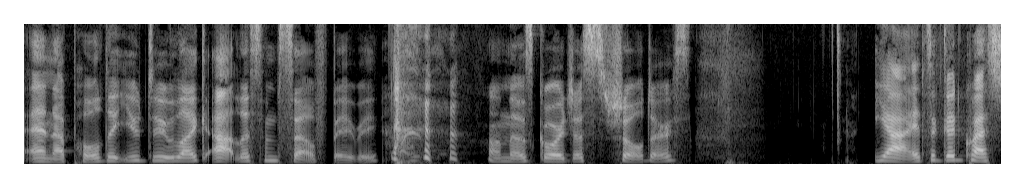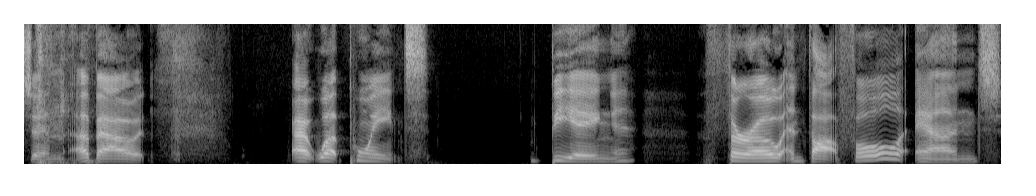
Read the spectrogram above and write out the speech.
and uphold it you do like Atlas himself, baby. on those gorgeous shoulders. Yeah, it's a good question about at what point being thorough and thoughtful and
